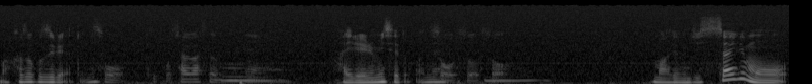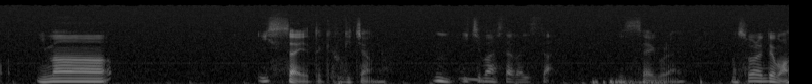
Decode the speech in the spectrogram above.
まあ家族連れやとね。そう。結構探すんだね、入れる店とかね。そうそうそう、まあでも実際でも今1歳やったっけふきちゃんうん、一番下が1歳。1歳ぐらい、まあ、それでも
